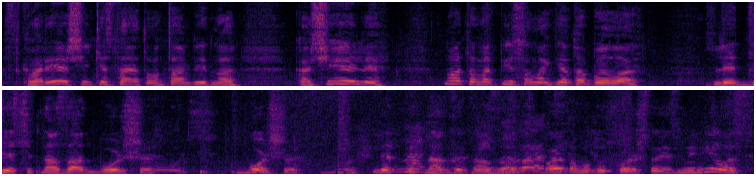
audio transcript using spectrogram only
Скворечники стоят, он там видно качели. Ну, это написано где-то было лет 10 назад больше. Больше. Лет 15 назад. Поэтому тут кое-что изменилось.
